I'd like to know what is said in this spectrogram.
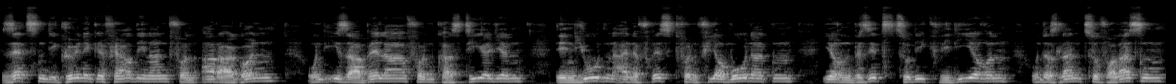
setzen die Könige Ferdinand von Aragon und Isabella von Kastilien den Juden eine Frist von vier Monaten, ihren Besitz zu liquidieren und das Land zu verlassen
